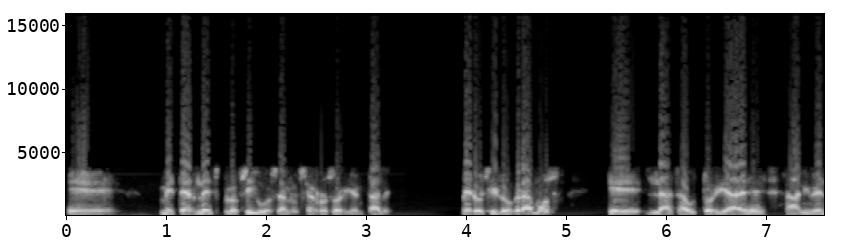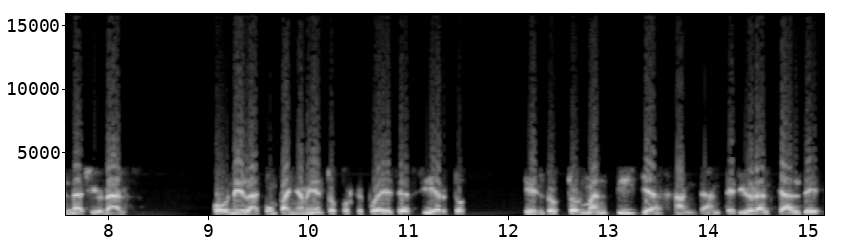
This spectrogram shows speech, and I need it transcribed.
eh, meterle explosivos a los cerros orientales. Pero si logramos que las autoridades a nivel nacional, con el acompañamiento, porque puede ser cierto que el doctor Mantilla, anterior alcalde,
